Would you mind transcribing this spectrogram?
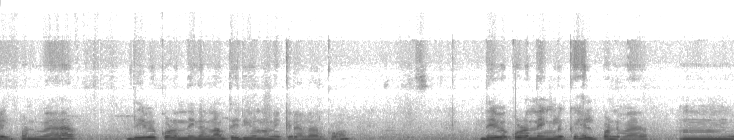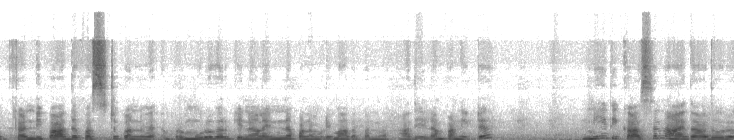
ஹெல்ப் பண்ணுவேன். தெய்வ குழந்தைகள்லாம் தெரியும்னு நினைக்கிறேன் எல்லாருக்கும். தெய்வ குழந்தைங்களுக்கு ஹெல்ப் பண்ணுவேன். கண்டிப்பாக அதை ஃபஸ்ட்டு பண்ணுவேன். அப்புறம் முருகருக்கு என்னால் என்ன பண்ண முடியுமோ அதை பண்ணுவேன். அதையெல்லாம் பண்ணிவிட்டு மீதி காசு நான் ஏதாவது ஒரு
